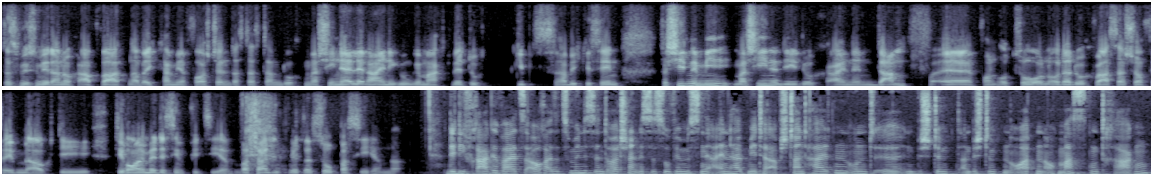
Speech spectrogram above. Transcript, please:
das müssen wir dann noch abwarten. Aber ich kann mir vorstellen, dass das dann durch maschinelle Reinigung gemacht wird, durch gibt es, habe ich gesehen, verschiedene Maschinen, die durch einen Dampf äh, von Ozon oder durch Wasserstoff eben auch die, die Räume desinfizieren. Wahrscheinlich wird das so passieren. Dann. Nee, die Frage war jetzt auch, also zumindest in Deutschland ist es so, wir müssen ja eineinhalb Meter Abstand halten und äh, in bestimmt, an bestimmten Orten auch Masken tragen.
